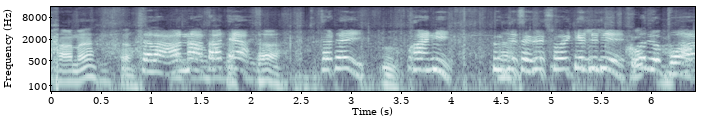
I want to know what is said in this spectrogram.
हा ना. चला अण्णा तात्या. हा. चटई पाणी. तुमची सगळी सोय केलेली आहे. अरे बुवा.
